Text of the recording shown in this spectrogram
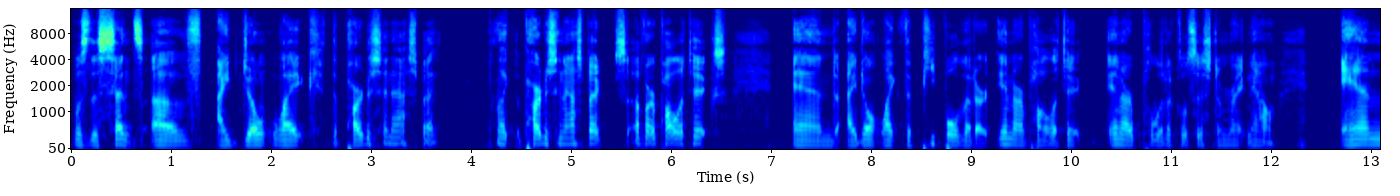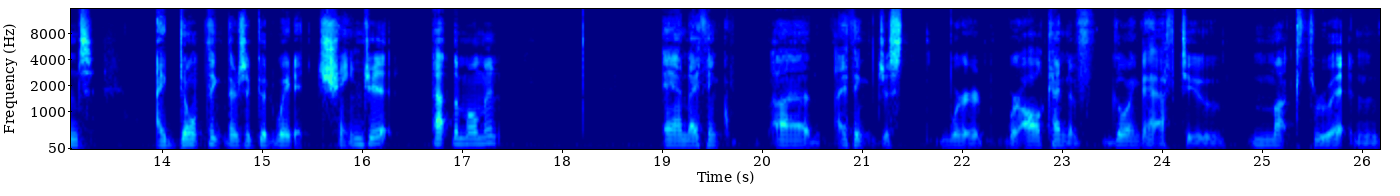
was the sense of I don't like the partisan aspect, like the partisan aspects of our politics, and I don't like the people that are in our politic in our political system right now, and I don't think there's a good way to change it at the moment, and I think uh, I think just we're we're all kind of going to have to muck through it and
